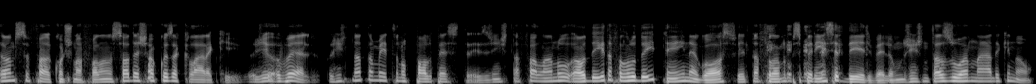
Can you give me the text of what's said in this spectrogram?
antes de você continuar falando, só deixar uma coisa clara aqui. Velho, a gente não tá metendo pau do PS3, a gente tá falando, o ODI tá falando, o ODI tem negócio, ele tá falando a experiência dele, velho, a gente não tá zoando nada aqui não.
